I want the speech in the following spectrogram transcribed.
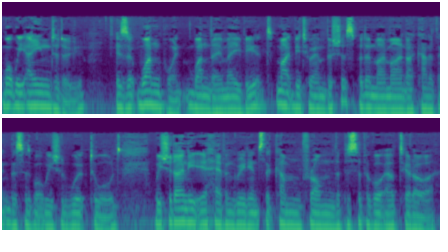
what we aim to do is at one point, one day maybe, it might be too ambitious, but in my mind, I kind of think this is what we should work towards. We should only have ingredients that come from the Pacific or Aotearoa.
